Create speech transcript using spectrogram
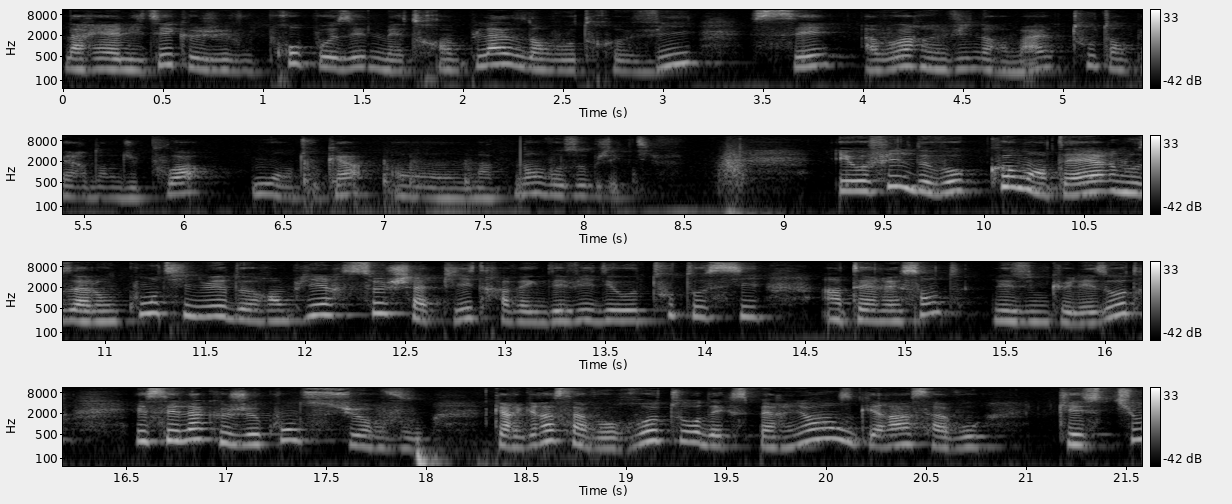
la réalité que je vais vous proposer de mettre en place dans votre vie, c'est avoir une vie normale tout en perdant du poids ou en tout cas en maintenant vos objectifs. Et au fil de vos commentaires, nous allons continuer de remplir ce chapitre avec des vidéos tout aussi intéressantes les unes que les autres. Et c'est là que je compte sur vous. Car grâce à vos retours d'expérience, grâce à vos questions,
